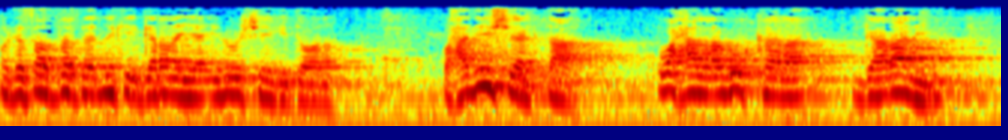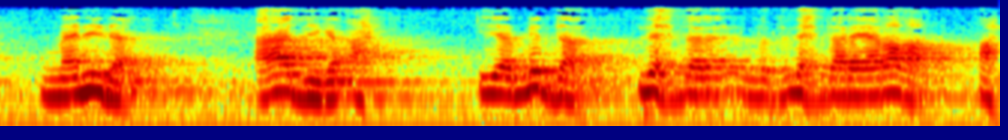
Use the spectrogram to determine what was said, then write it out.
marka saas darteed ninkii garanayaa inoo sheegi doona waxaad ii sheegtaa waxa lagu kala garani manida caadiga ah iyo midda lix dare lix dareerada ah.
